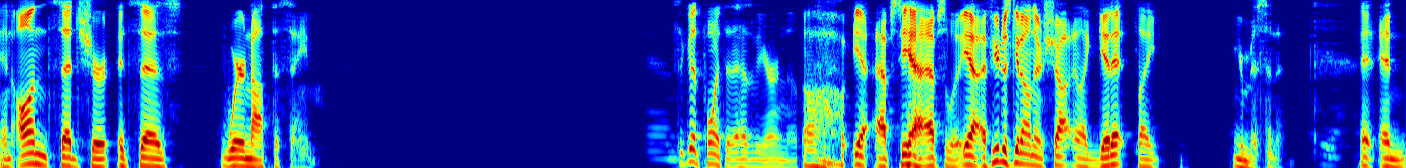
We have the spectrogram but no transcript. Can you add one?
And on said shirt, it says, "We're not the same." It's a good point that it has to be earned, though. Oh yeah, abs- yeah, absolutely. Yeah, if you just get on there and shot like get it, like you're missing it. And, and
